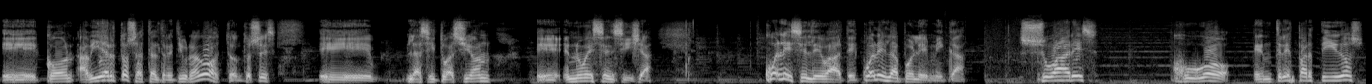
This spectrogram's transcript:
eh, con abiertos hasta el 31 de agosto. Entonces, eh, la situación eh, no es sencilla. ¿Cuál es el debate? ¿Cuál es la polémica? Suárez jugó en tres partidos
